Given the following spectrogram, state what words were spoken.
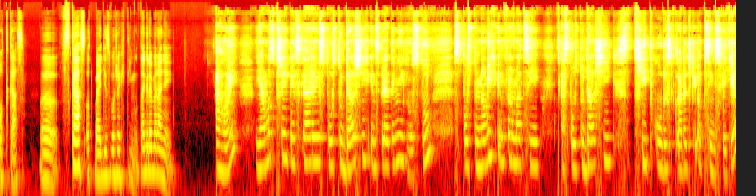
Odkaz uh, vzkaz od Pédi z Bořech týmu. Tak jdeme na něj. Ahoj, já moc přeji Pivskáriu spoustu dalších inspirativních hostů, spoustu nových informací a spoustu dalších střípků do skladačky o psím světě.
